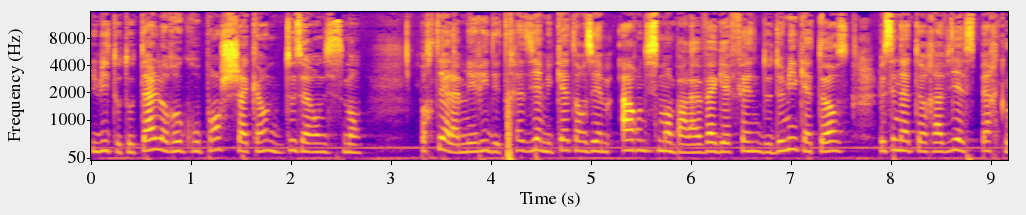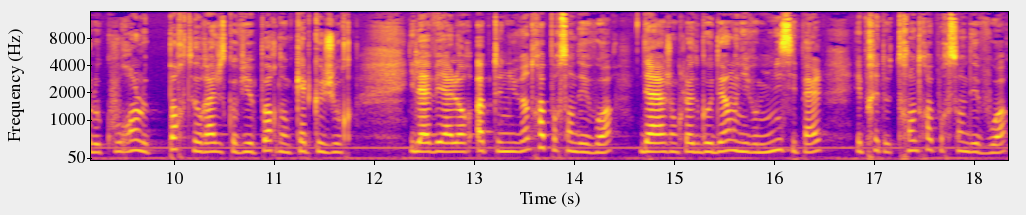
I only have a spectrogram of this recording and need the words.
8 au total, regroupant chacun deux arrondissements. Porté à la mairie des 13e et 14e arrondissements par la vague FN de 2014, le sénateur Ravier espère que le courant le portera jusqu'au Vieux-Port dans quelques jours. Il avait alors obtenu 23% des voix, derrière Jean-Claude Gaudin au niveau municipal, et près de 33% des voix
